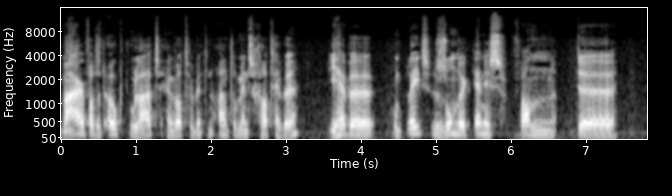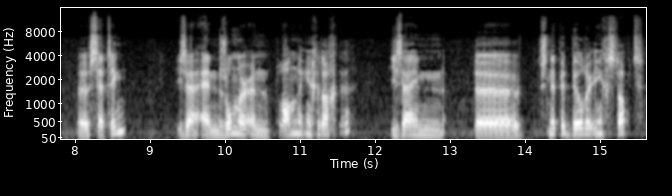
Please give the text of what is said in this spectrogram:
Maar wat het ook toelaat, en wat we met een aantal mensen gehad hebben, die hebben compleet zonder kennis van de eh, setting die zijn, en zonder een plan in gedachten, die zijn de snippet builder ingestapt.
